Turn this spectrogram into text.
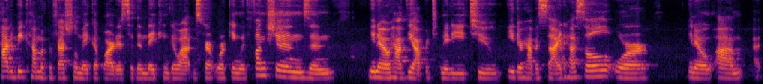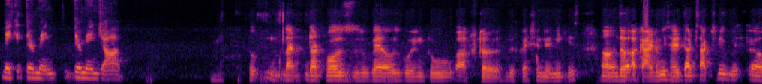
how to become a professional makeup artist, so then they can go out and start working with functions and you know, have the opportunity to either have a side hustle or, you know, um, make it their main their main job. So that that was where I was going to after this question. In any case, uh, the academy side that's actually uh,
